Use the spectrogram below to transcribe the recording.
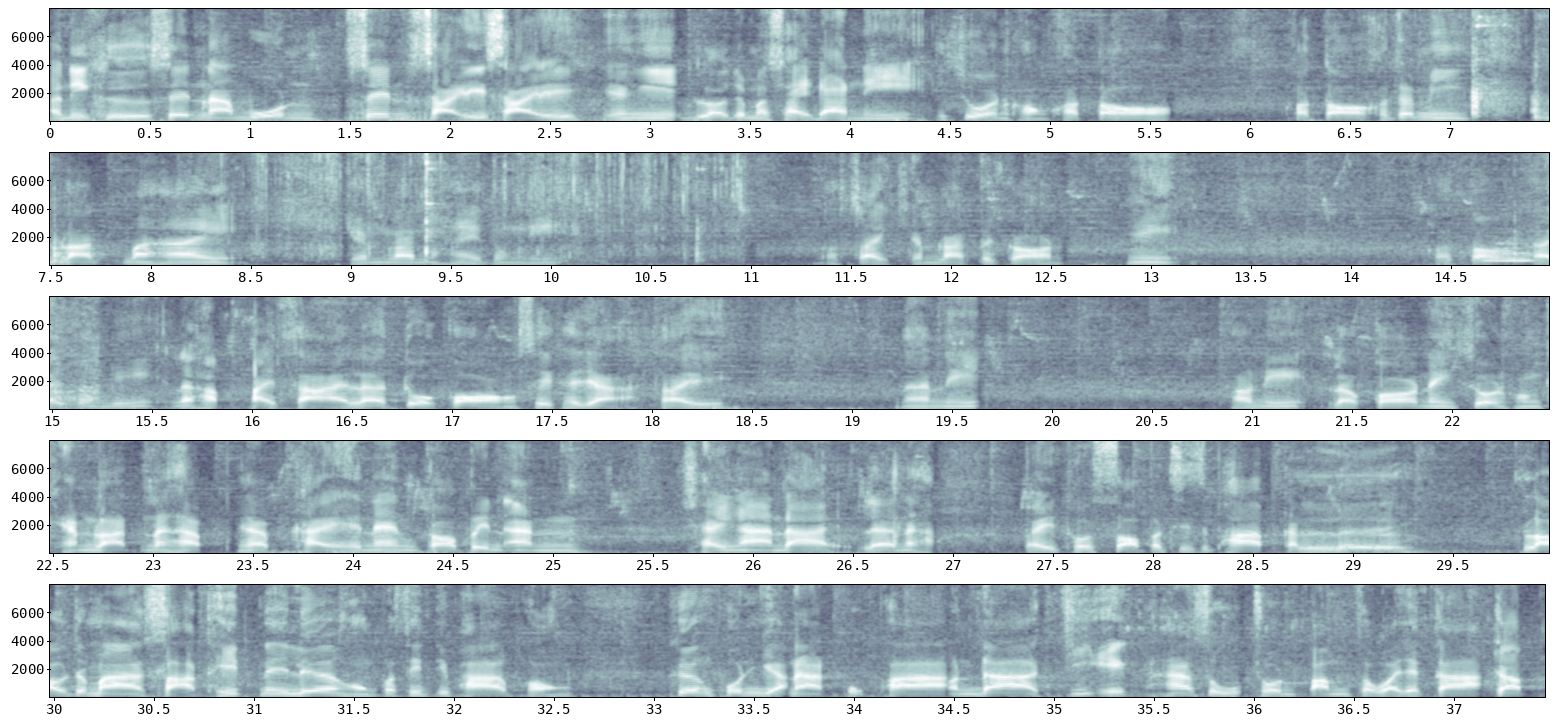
อันนี้คือเส้นน้ำวน เส้นใสๆอย่างนี้เราจะมาใส่ด้านนี้ในส่วนของข้อต่อ ข้อต่อเขาจะมีแคมรัดมาให้ แคมรัดมาให้ตรงนี้ เราใส่แคมรัดไปก่อนนี่ ข้อต่อใส่ตรงนี้นะครับปลายสายแล้วตัวกรองเศษขยะใส่ด้านนี้ เท่านี้แล้วก็ในส่วนของแคมรัดนะครับนะครับไขให้แน่นก็เป็นอันใช้งานได้แล้วนะครับ ไปทดสอบประสิทธิภาพกันเลย เราจะมาสาธิตในเรื่องของประสิทธิภาพของเครื่องพ่นยาขนาดพกพา Honda GX 50ชนปั๊มสวายก้า กับ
